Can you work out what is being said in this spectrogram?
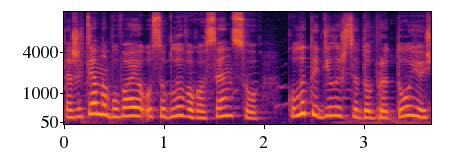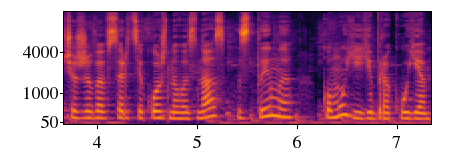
Та життя набуває особливого сенсу, коли ти ділишся добротою, що живе в серці кожного з нас, з тими, кому її бракує.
